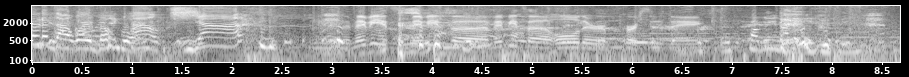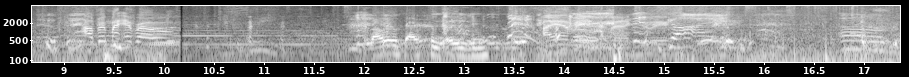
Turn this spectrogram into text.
heard of that word Call a before. couch. Yeah. Maybe it's maybe it's a maybe it's a older person thing. It's probably not Asian. I'll bring my arrow. Lalo's actually Asian. I am Asian this actually. guy. Oh,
